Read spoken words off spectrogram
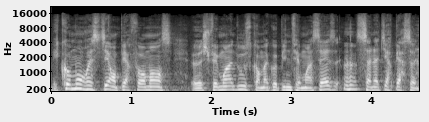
Mais comment rester en performance Euh, Je fais moins 12 quand ma copine fait moins 16, Hein. ça n'attire personne.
